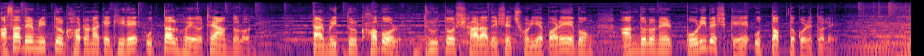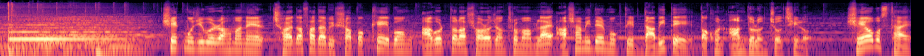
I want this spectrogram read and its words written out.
আসাদের মৃত্যুর ঘটনাকে ঘিরে উত্তাল হয়ে ওঠে আন্দোলন। তার মৃত্যুর খবর দ্রুত সারা দেশে ছড়িয়ে পড়ে এবং আন্দোলনের পরিবেশকে উত্তপ্ত করে তোলে। শেখ মুজিবুর রহমানের ছয় দফা দাবির সপক্ষে এবং আগরতলা ষড়যন্ত্র মামলায় আসামিদের মুক্তির দাবিতে তখন আন্দোলন চলছিল। সে অবস্থায়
